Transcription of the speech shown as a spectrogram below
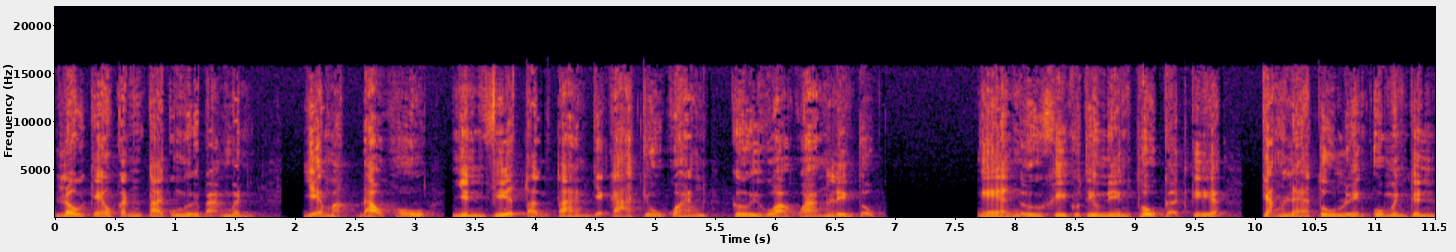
lôi kéo cánh tay của người bạn mình, vẻ mặt đau khổ, nhìn phía Tần Tang và cả chủ quán, cười hòa quảng liên tục. Nghe ngữ khí của thiếu niên thô kệch kia, chẳng lẽ tu luyện U Minh Kinh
